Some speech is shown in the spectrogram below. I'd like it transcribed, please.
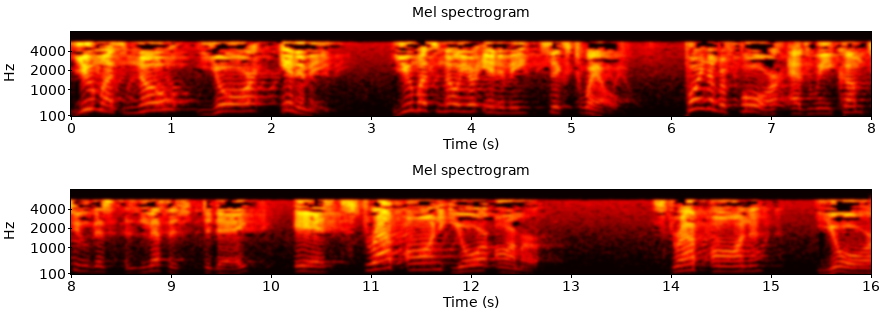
you must know your enemy. You must know your enemy, 612. Point number four, as we come to this message today, is strap on your armor. Strap on your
